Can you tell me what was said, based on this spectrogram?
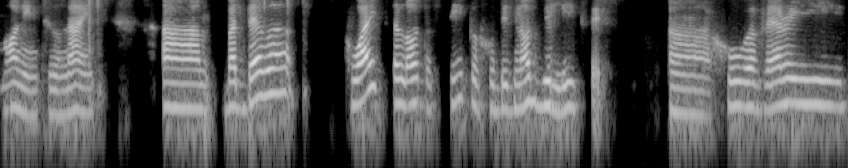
morning till night. Um, but there were quite a lot of people who did not believe this, uh, who were very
